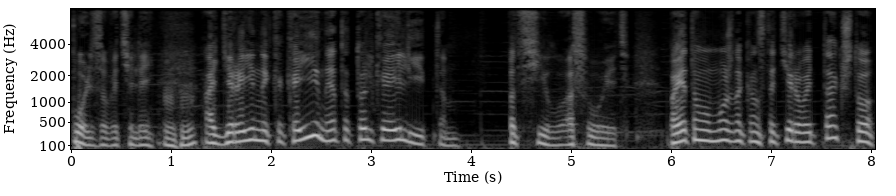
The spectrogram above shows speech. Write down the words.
пользователей, угу. а героин и кокаин это только элитам под силу освоить. Поэтому можно констатировать так, что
